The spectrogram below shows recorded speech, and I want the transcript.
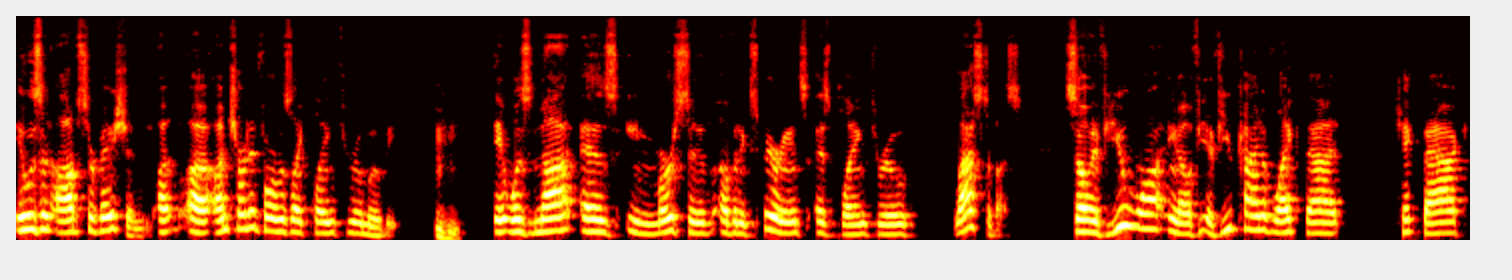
it was an observation. Uh, uh, Uncharted 4 was like playing through a movie. Mhm. It was not as immersive of an experience as playing through Last of Us. So if you want, you know, if you, if you kind of like that, kick back,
